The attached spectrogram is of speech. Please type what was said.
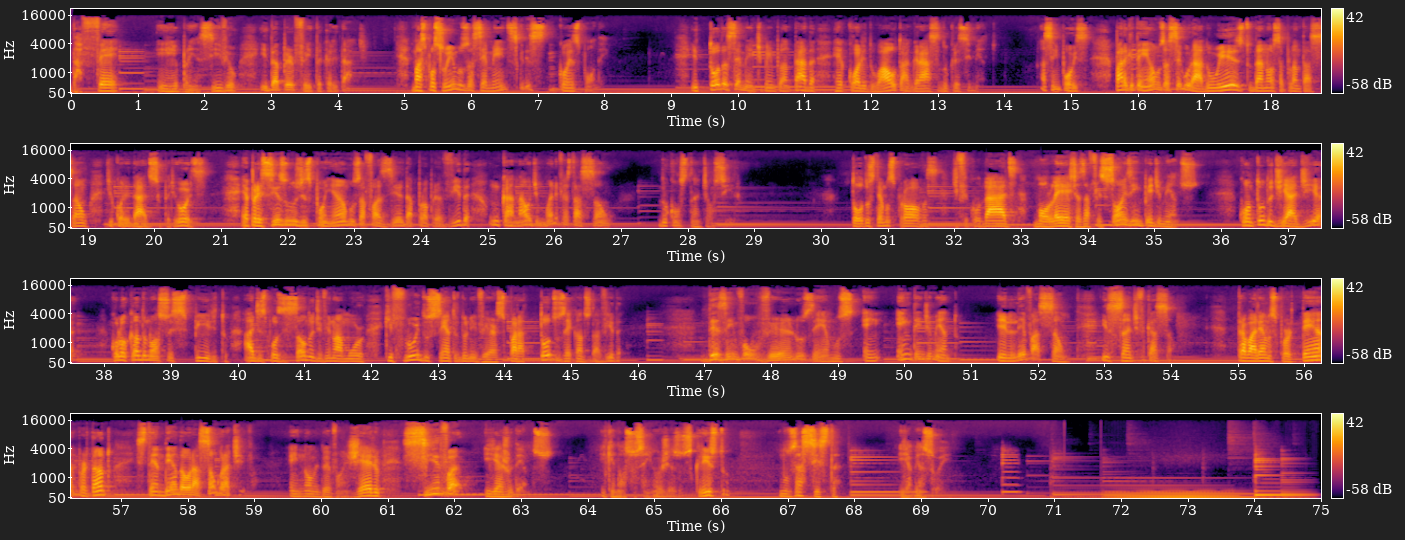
da fé irrepreensível e da perfeita caridade. Mas possuímos as sementes que lhes correspondem. E toda semente bem plantada recolhe do alto a graça do crescimento. Assim, pois, para que tenhamos assegurado o êxito da nossa plantação de qualidades superiores, É preciso nos disponhamos a fazer da própria vida um canal de manifestação do constante auxílio. Todos temos provas, dificuldades, moléstias, aflições e impedimentos. Contudo, dia a dia, colocando nosso espírito à disposição do divino amor que flui do centro do universo para todos os recantos da vida, desenvolver-nos-emos em entendimento, elevação e santificação. Trabalhamos, portanto, estendendo a oração curativa. Em nome do Evangelho, sirva e ajudemos. E que nosso Senhor Jesus Cristo nos assista e abençoe.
